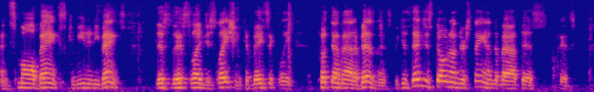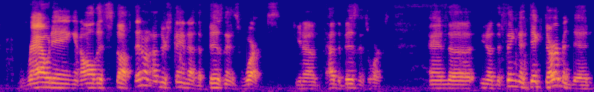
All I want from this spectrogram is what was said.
and small banks, community banks, this, this legislation could basically put them out of business because they just don't understand about this, this routing and all this stuff. They don't understand how the business works, you know, how the business works. And, uh, you know, the thing that Dick Durbin did,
